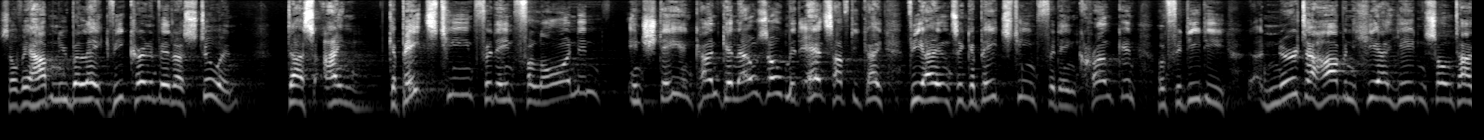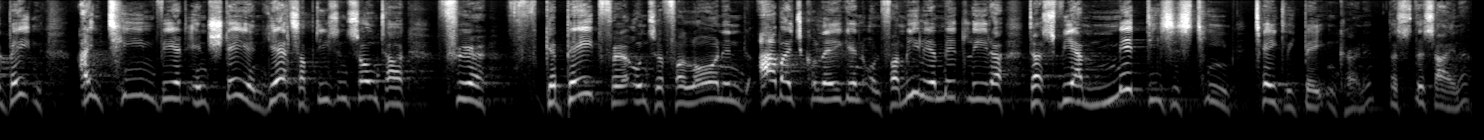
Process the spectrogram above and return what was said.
So, wir haben überlegt, wie können wir das tun, dass ein Gebetsteam für den Verlorenen entstehen kann, genauso mit Ernsthaftigkeit wie unser Gebetsteam für den Kranken und für die, die Nöte haben, hier jeden Sonntag beten. Ein Team wird entstehen, jetzt ab diesem Sonntag, für Gebet für unsere verlorenen Arbeitskollegen und Familienmitglieder, dass wir mit dieses Team täglich beten können. Das ist das eine.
